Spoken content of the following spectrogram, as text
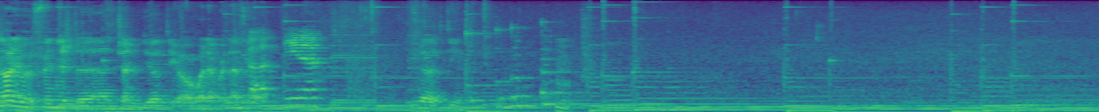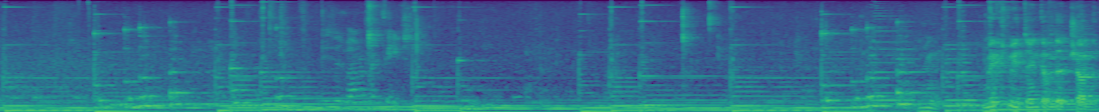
Not even finished the Giandiotti or whatever that's called. Galatine. Galatine. Mm. This is one of my faves. Mm. Makes me think of the chocolate,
